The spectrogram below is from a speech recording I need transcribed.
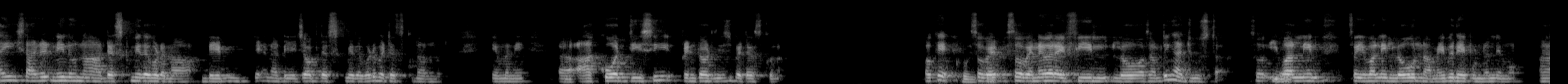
ఐ స్టార్టెడ్ నేను నా డెస్క్ మీద కూడా నా డే నా డే జాబ్ డెస్క్ మీద కూడా పెట్టేసుకున్నాను అనమాట ఏమని ఆ కోడ్ తీసి ప్రింట్అవుట్ తీసి పెట్టేసుకున్నా. Okay so. So whenever I feel low something అది చూస్తా. సో ఇవాళ నేను సో ఇవాళ నేను లో ఉన్నా మేబీ రేపు ఉండలేమో అని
